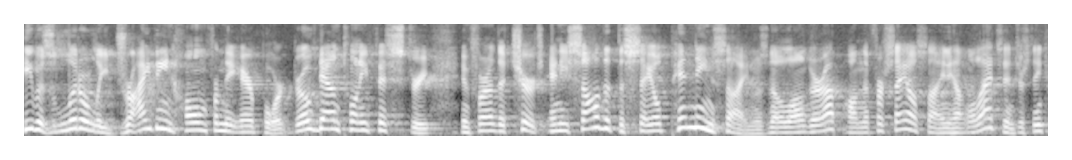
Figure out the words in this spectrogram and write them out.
He was literally driving home from the airport, drove down 25th Street in front of the church, and he saw that the sale pending sign was no longer up on the for sale sign. He thought, Well, that's interesting.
